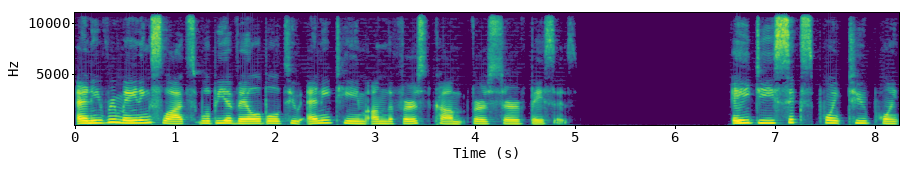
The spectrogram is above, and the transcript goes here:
any remaining slots will be available to any team on the first come, first served basis. AD 6.2.6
